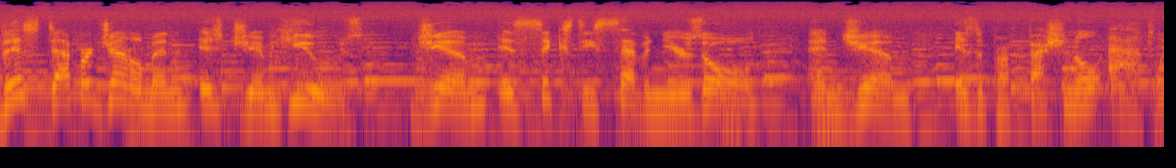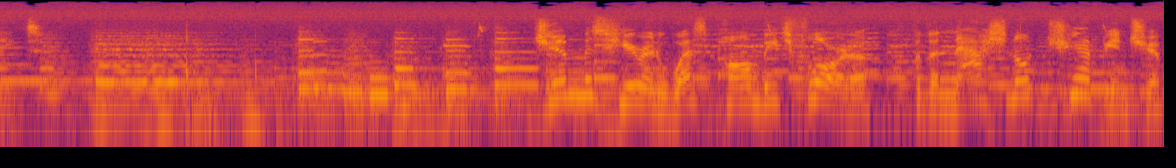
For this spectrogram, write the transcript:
This dapper gentleman is Jim Hughes. Jim is 67 years old, and Jim is a professional athlete. Jim is here in West Palm Beach, Florida for the National Championship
